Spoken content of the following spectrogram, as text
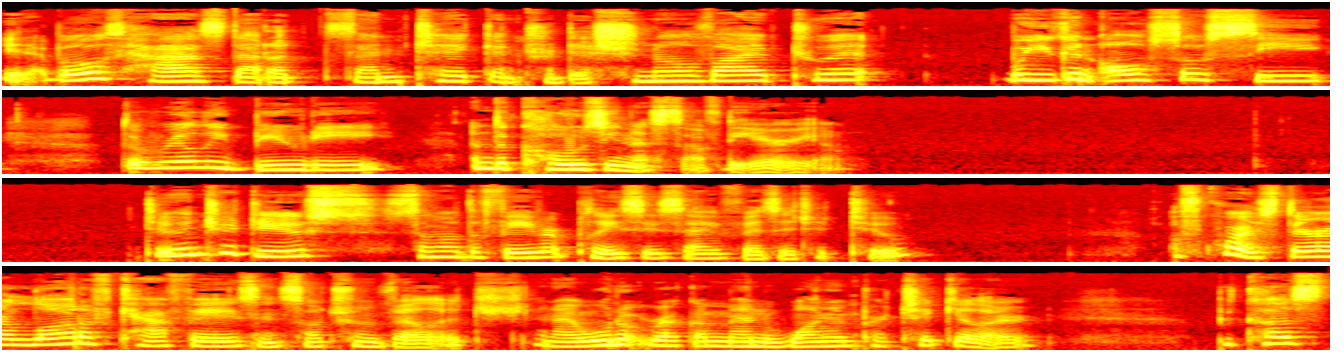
It both has that authentic and traditional vibe to it, but you can also see the really beauty and the coziness of the area. To introduce some of the favorite places I visited to, of course, there are a lot of cafes in Seochon Village, and I wouldn't recommend one in particular because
